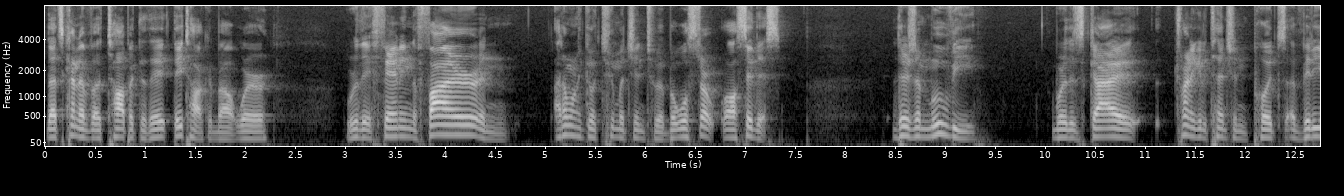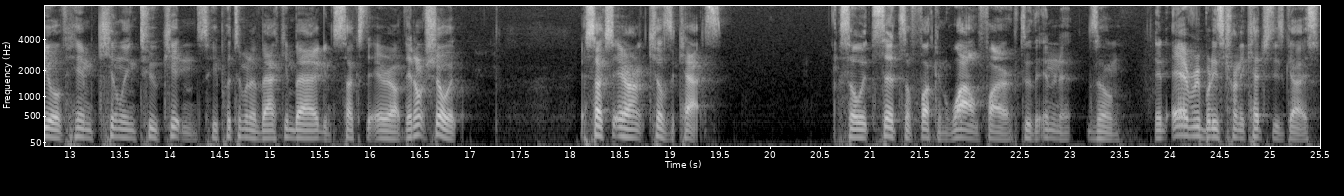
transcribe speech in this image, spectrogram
that's kind of a topic that they, they talk about where were they fanning the fire and I don't want to go too much into it, but we'll start. Well, I'll say this: there's a movie where this guy trying to get attention puts a video of him killing two kittens. He puts them in a vacuum bag and sucks the air out. They don't show it. It sucks the air out and kills the cats. So it sets a fucking wildfire through the internet zone. And everybody's trying to catch these guys.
